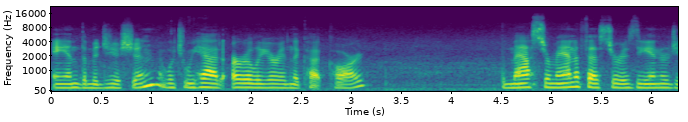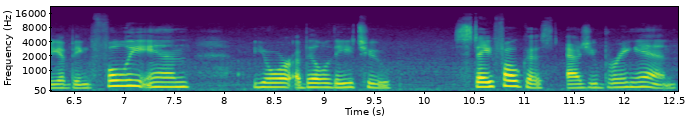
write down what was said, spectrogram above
and the Magician, which we had earlier in the cut card. The Master Manifester is the energy of being fully in your ability to stay focused as you bring in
